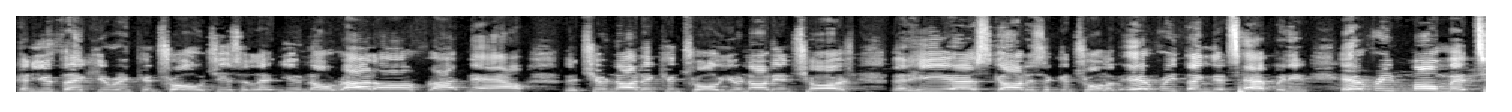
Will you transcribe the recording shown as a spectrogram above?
and you think you're in control. Jesus letting you know right off, right now, that you're not in control, you're not in charge, that He as God is in control of everything that's happening. Every moment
